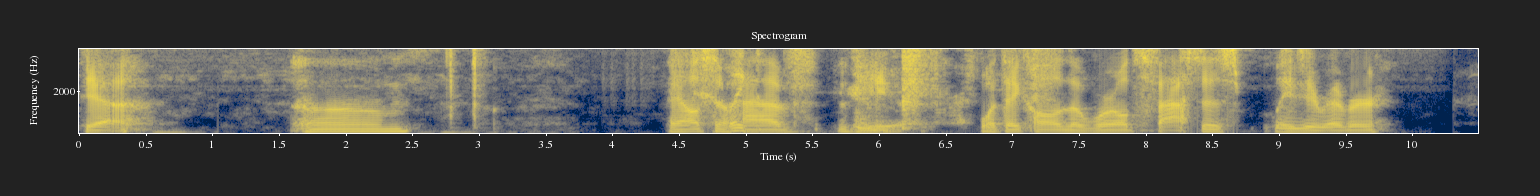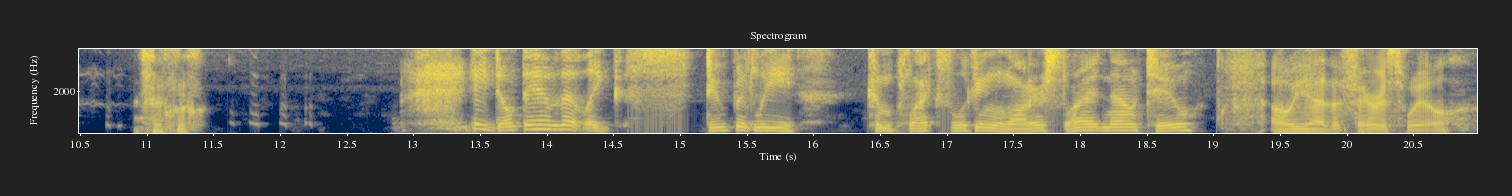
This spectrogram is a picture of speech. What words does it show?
Yeah. Um they also Like- have the what they call the world's fastest lazy river. Hey, don't they have that like stupidly complex looking water slide now too? Oh yeah, the Ferris wheel.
